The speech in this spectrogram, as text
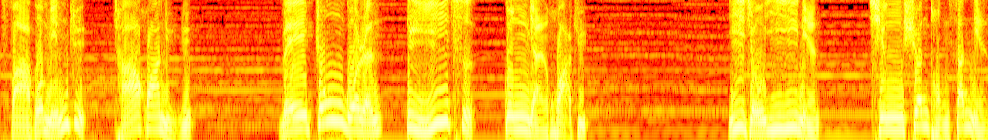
法国名剧《茶花女》，为中国人第一次公演话剧。一九一一年，清宣统三年，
